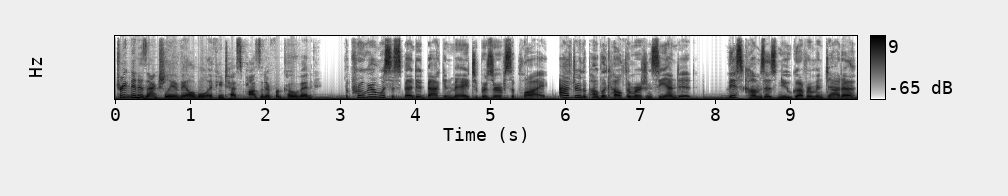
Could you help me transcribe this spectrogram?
treatment is actually available if you test positive for COVID. The program was suspended back in May to preserve supply after the public health emergency ended. This comes as new government data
